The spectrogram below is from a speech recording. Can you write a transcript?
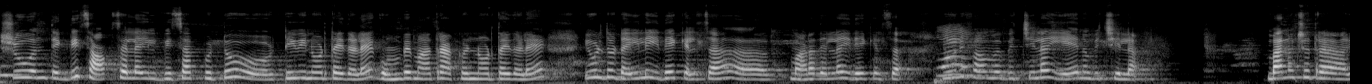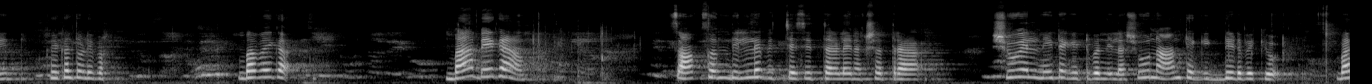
ಶೂ ಅಂತ ತೆಗ್ದು ಸಾಕ್ಸ್ ಎಲ್ಲ ಇಲ್ಲಿ ಬಿಸಾಕ್ಬಿಟ್ಟು ಟಿ ವಿ ನೋಡ್ತಾ ಇದ್ದಾಳೆ. ಗೊಂಬೆ ಮಾತ್ರ ಹಾಕೊಂಡು ನೋಡ್ತಾ ಇದ್ದಾಳೆ. ಇವಳದು ಡೈಲಿ ಇದೇ ಕೆಲಸ ಮಾಡೋದೆಲ್ಲ ಇದೇ ಕೆಲಸ. ಯೂನಿಫಾರ್ಮ್ ಬಿಚ್ಚಿಲ್ಲ, ಏನು ಬಿಚ್ಚಿಲ್ಲ. ಬಾ ನಕ್ಷತ್ರ ಕೈಕಾಲು ತೊಳಿ ಬಾ. ಬಾ ಬೇಗ. ಬಾ ಬೇಗ. ಸಾಕ್ಸ್ ಒಂದು ಇಲ್ಲೇ ಬಿಚ್ಚೆಸಿತ್ತಾಳೆ ನಕ್ಷತ್ರ. ಶೂ ಎಲ್ಲಿ ನೀಟಾಗಿ ಇಟ್ಟು ಬಂದಿಲ್ಲ. ಶೂ ನಾನು ತೆಗೆದಿಡಬೇಕು. ಬಾ.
